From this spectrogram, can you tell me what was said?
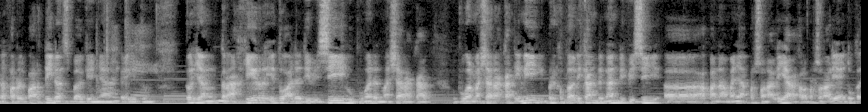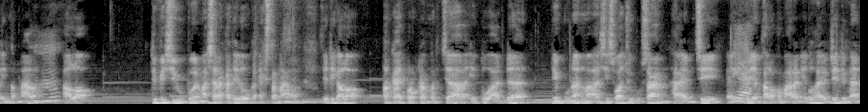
ada farewell party dan sebagainya kayak Oke. gitu. Terus yang terakhir itu ada divisi hubungan dan masyarakat. Hubungan masyarakat ini berkebalikan dengan divisi eh, apa namanya personalia. Kalau personalia itu ke internal, Mm-mm. kalau divisi hubungan masyarakat itu ke eksternal. Jadi kalau terkait program kerja itu ada himpunan mahasiswa jurusan HMJ kayak gitu Iya. yang kalau kemarin itu HMJ dengan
